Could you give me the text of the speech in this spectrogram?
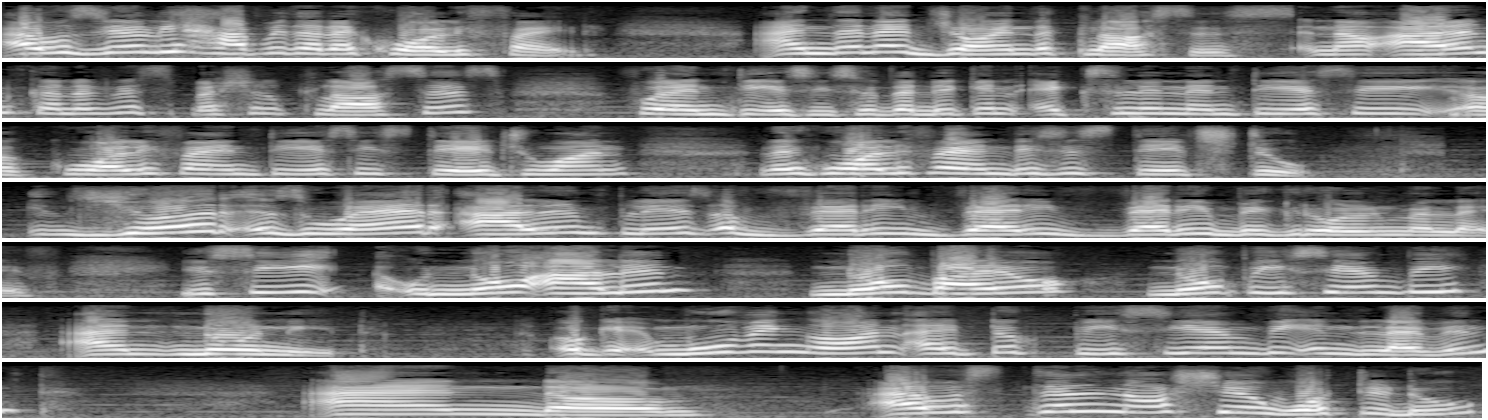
I was really happy that I qualified. And then I joined the classes. Now, Allen conducted special classes for NTSE so that you can excel in NTSE, uh, qualify NTSE stage 1, then qualify NTSE stage 2 here is where Allen plays a very, very, very big role in my life. You see, no Allen, no bio, no PCMB, and no NEET. Okay, moving on, I took PCMB in 11th, and um, I was still not sure what to do.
